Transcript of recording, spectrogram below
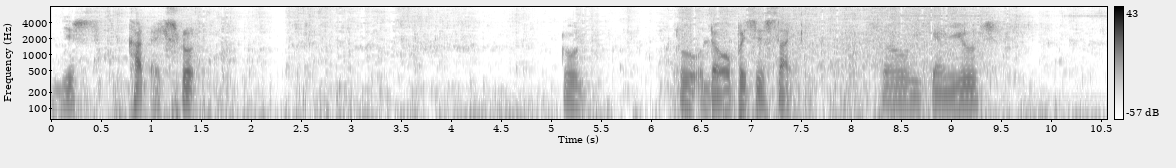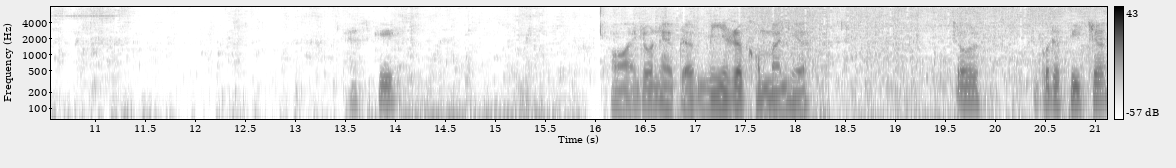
this cut extrude to to the opposite side. So we can use oh I don't have the mirror command here. So go to feature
